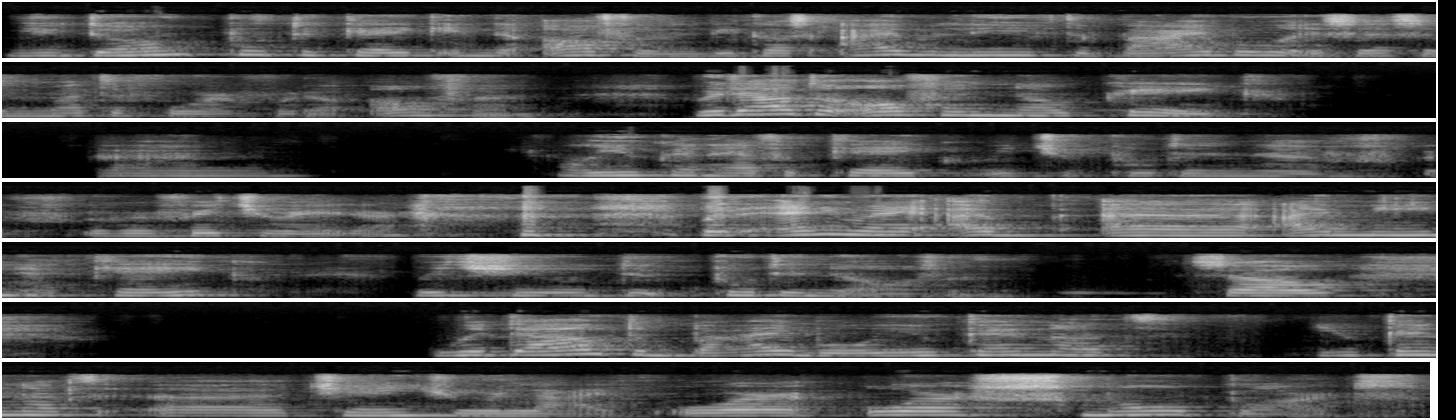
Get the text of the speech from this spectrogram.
you don't put the cake in the oven because I believe the Bible is as a metaphor for the oven. Without the oven, no cake. Um, or you can have a cake which you put in the refrigerator. but anyway, I, uh, I mean a cake which you do put in the oven. So without the Bible, you cannot you cannot uh, change your life or or small parts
